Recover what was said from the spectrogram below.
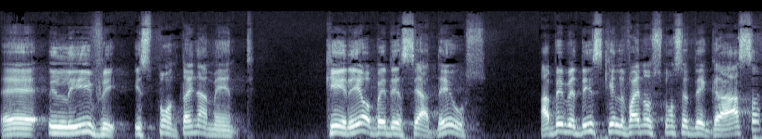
é, e livre, espontaneamente, querer obedecer a Deus, a Bíblia diz que Ele vai nos conceder graça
